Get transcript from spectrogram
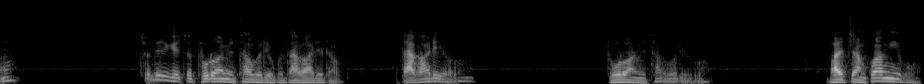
어? 전에 얘기했죠. 도라미 타버리고 나가리라고. 나가리요. 도로함이 타버리고. 말짱 꽝이고.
